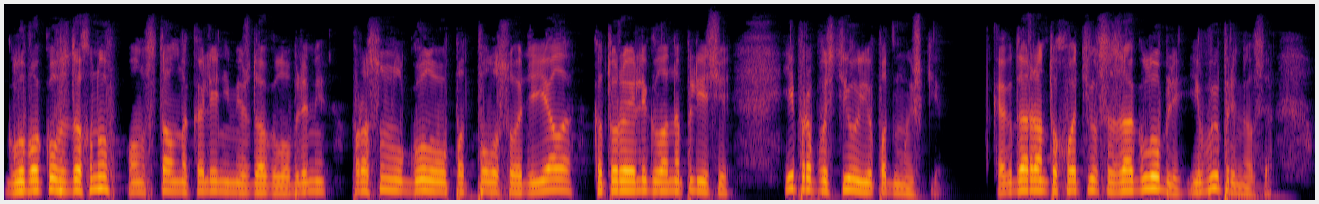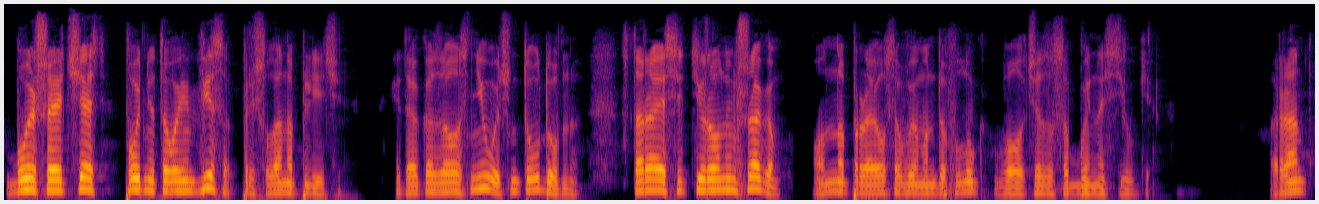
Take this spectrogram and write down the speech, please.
Глубоко вздохнув, он встал на колени между оглоблями, просунул голову под полосу одеяла, которая легла на плечи, и пропустил ее под мышки. Когда Рант ухватился за оглобли и выпрямился, большая часть поднятого им веса пришла на плечи. Это оказалось не очень-то удобно. Стараясь идти ровным шагом, он направился в Эммондов луг, волча за собой носилки. Рант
